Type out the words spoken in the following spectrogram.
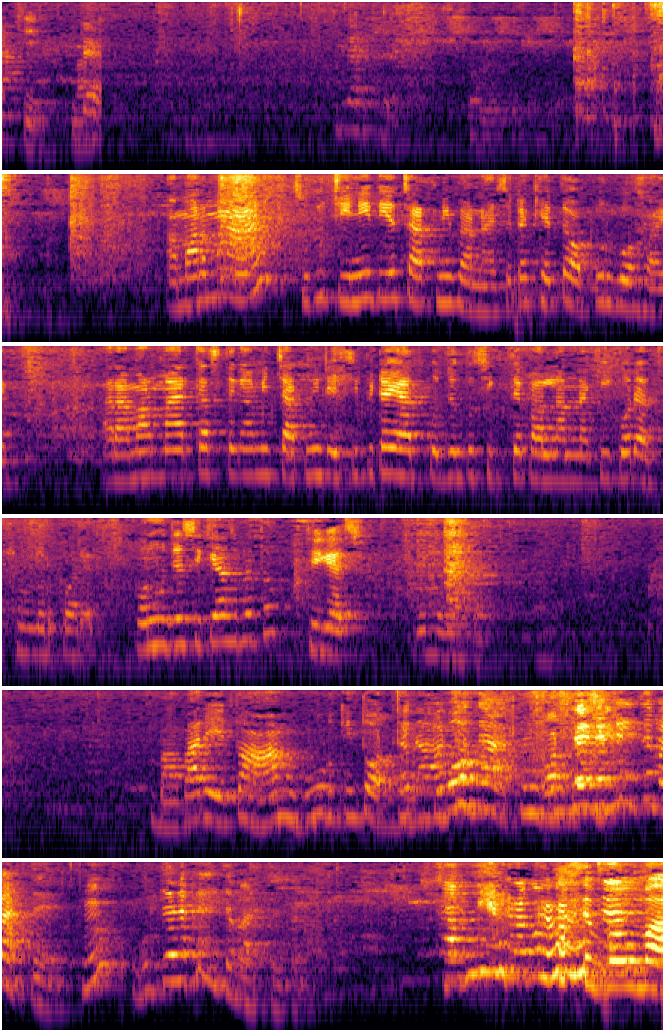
আছে। আমার মা শুধু চিনি দিয়ে চাটনি বানায় সেটা খেতে অপূর্ব হয়। আর আমার মায়ের কাছ থেকে আমি চাটনি রেসিপিটাই আজ পর্যন্ত শিখতে পারলাম না কি করে এত সুন্দর করে। অনু যে শিখে আসবে তো? ঠিক আছে। বাবার এ তো আম গুড় কিন্তু অর্ধেক রেখে দিতে পারতে। হুম? রেখে দিতে পারতে বৌমা।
